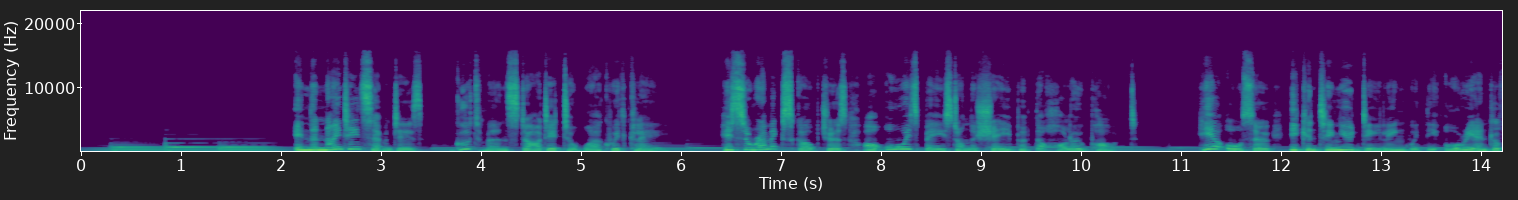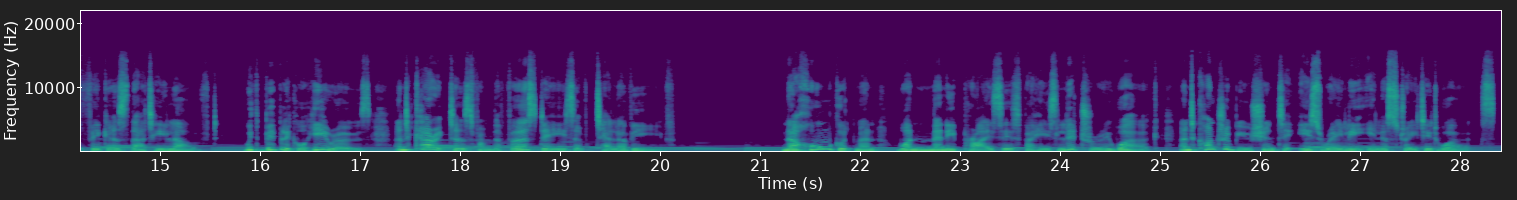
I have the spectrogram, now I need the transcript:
In the 1970s, Gutman started to work with clay. His ceramic sculptures are always based on the shape of the hollow pot. Here also, he continued dealing with the Oriental figures that he loved, with biblical heroes and characters from the first days of Tel Aviv. Nahum Gutman won many prizes for his literary work and contribution to Israeli illustrated works.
